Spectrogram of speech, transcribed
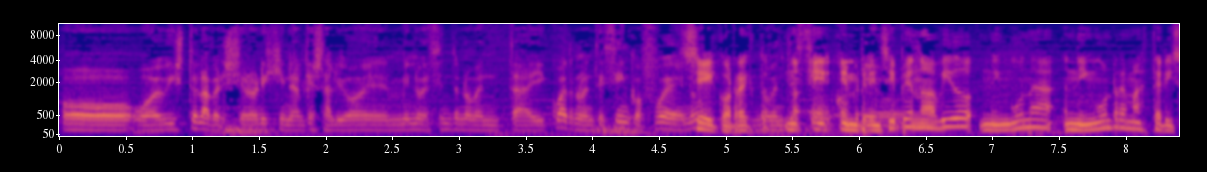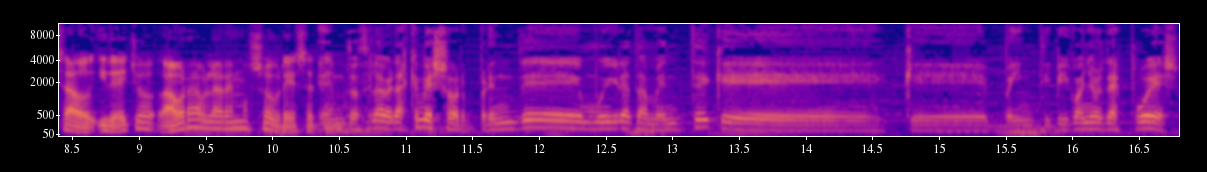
o, o he visto la versión original que salió en 1994-95 fue, ¿no? Sí, correcto. No, en 95 en principio no ha habido ninguna ningún remasterizado y de hecho ahora hablaremos sobre ese tema. Entonces la verdad es que me sorprende muy gratamente que que veintipico años después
